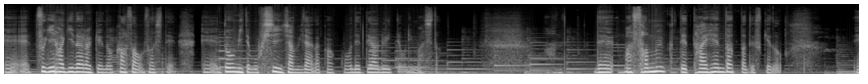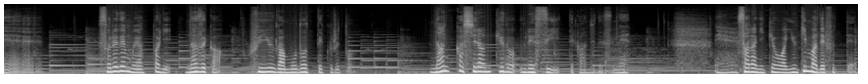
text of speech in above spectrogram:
えー、継ぎはぎだらけの傘をさして、えー、どう見ても不審者みたいな格好で出歩いておりました。で、まあ、寒くて大変だったですけど、えー、それでもやっぱりなぜか冬が戻ってくるとなんか知らんけど嬉しいって感じですね、えー、さらに今日は雪まで降って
